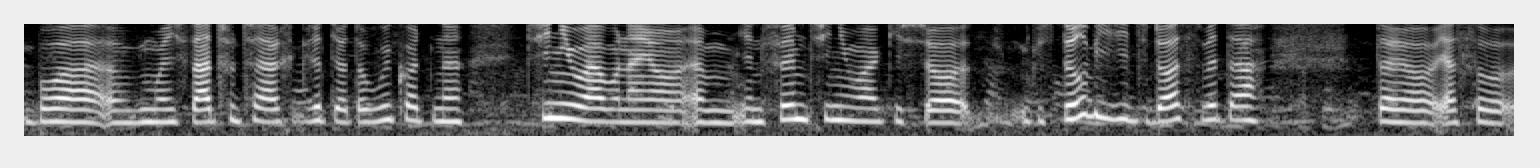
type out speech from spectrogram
bola v mojich začučach grytio to vujkotne činila, ona jo um, jen film činila, kiž jo kiž drbi hič do sveta. To jo, ja, so,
